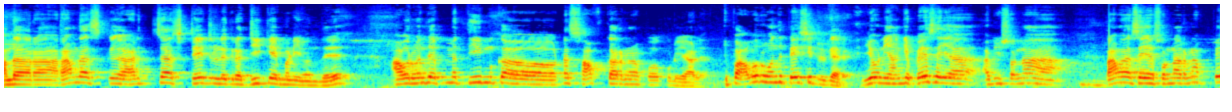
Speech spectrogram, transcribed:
அந்த ரா ராமதாஸுக்கு அடுத்த ஸ்டேஜில் இருக்கிற ஜிகே மணி வந்து அவர் வந்து எப்பவுமே திமுகட்ட சாஃப்ட் கார்னராக போகக்கூடிய ஆள். இப்போ அவர் வந்து பேசிகிட்டு இருக்காரு. ஐயோ நீ அங்கே பேசையா அப்படின்னு சொன்னால் ராமதாஸ் ஐயா சொன்னாருன்னா பே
